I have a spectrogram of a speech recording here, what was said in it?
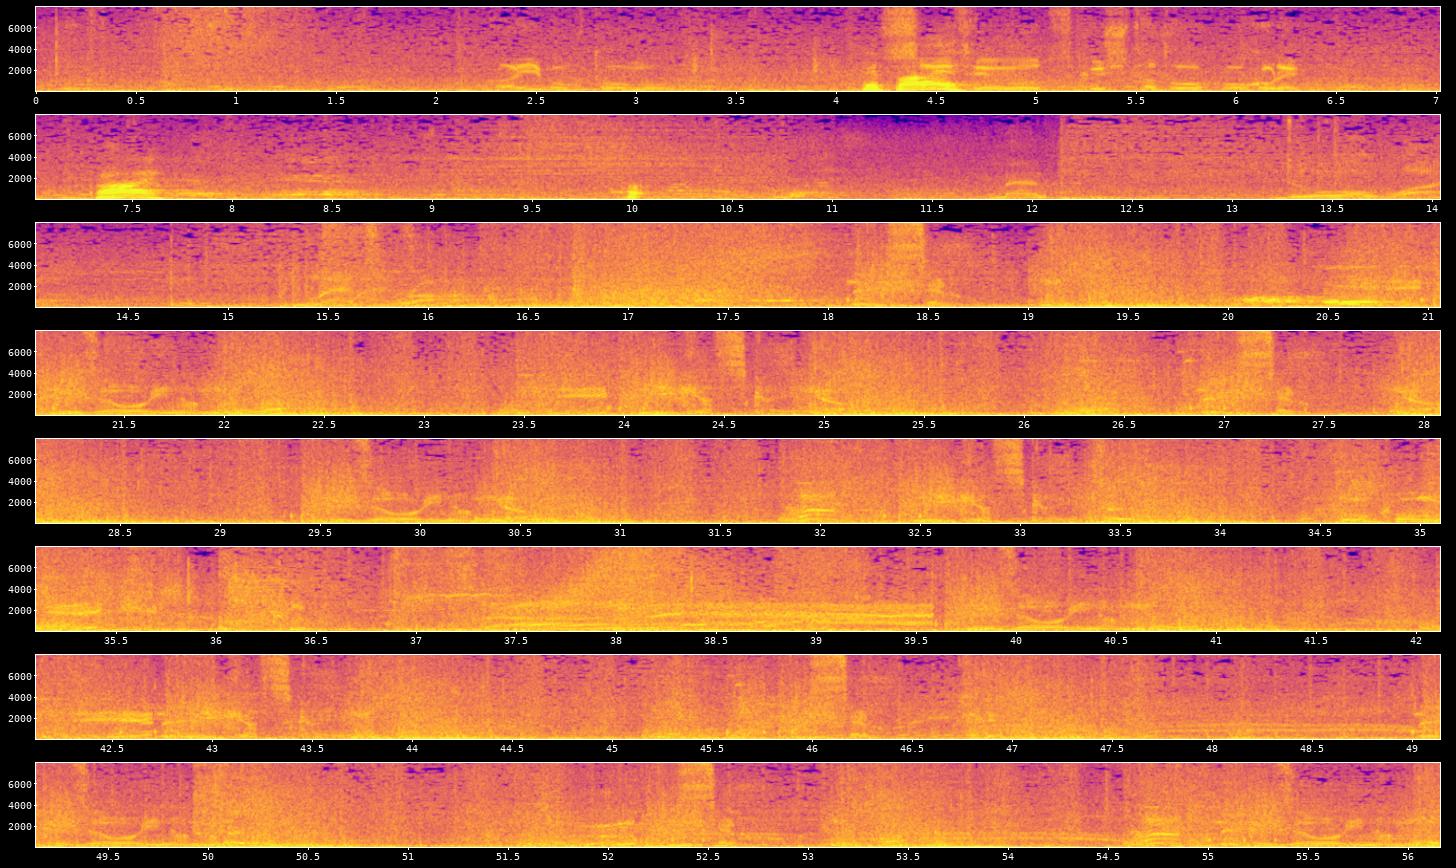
É pai? Pai? Man. Dual one. 水折りなんだ生かすかよせろ水折りなんだ生かすかよどこを見て水折りなんだ生かすかよせろ 水折りなんだせろ水折りなんだ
